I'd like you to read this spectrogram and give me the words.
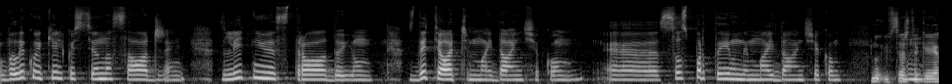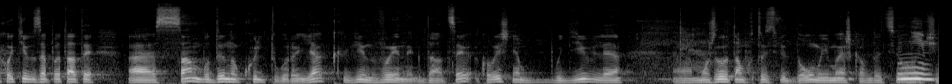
великою кількістю насаджень, з літньою естрадою, з дитячим майданчиком, е, з спортивним майданчиком. Ну і все ж таки я хотів запитати е, сам будинок культури, як він виник? Да, це колишня будівля, е, можливо, там хтось відомий мешкав до цього. Ні. Чи...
